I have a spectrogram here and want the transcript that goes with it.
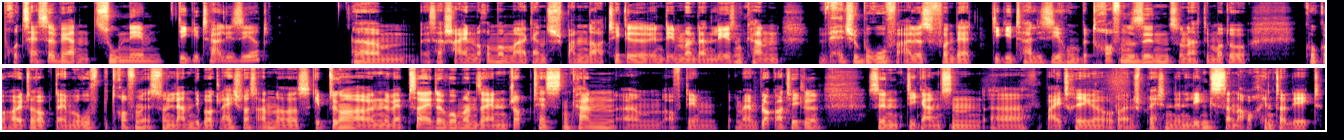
Prozesse werden zunehmend digitalisiert. Ähm, es erscheinen noch immer mal ganz spannende Artikel, in denen man dann lesen kann, welche Berufe alles von der Digitalisierung betroffen sind. So nach dem Motto, gucke heute, ob dein Beruf betroffen ist und lerne lieber gleich was anderes. Es gibt sogar eine Webseite, wo man seinen Job testen kann. Ähm, auf dem, in meinem Blogartikel sind die ganzen äh, Beiträge oder entsprechenden Links dann auch hinterlegt.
